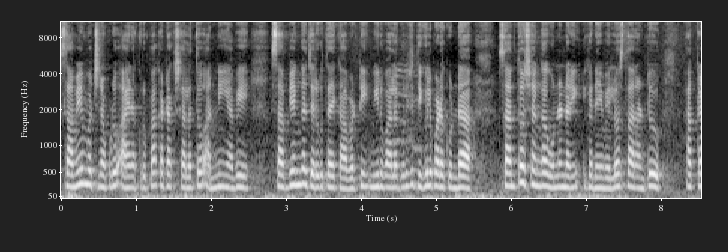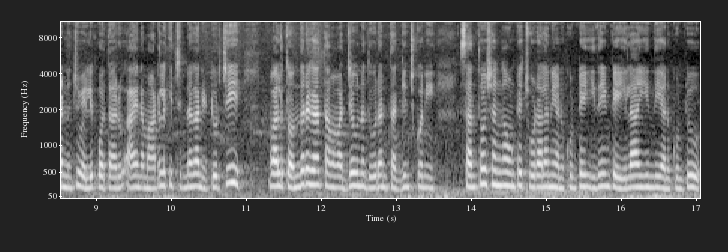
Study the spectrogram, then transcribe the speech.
సమయం వచ్చినప్పుడు ఆయన కృపా కటాక్షాలతో అన్నీ అవే సవ్యంగా జరుగుతాయి కాబట్టి మీరు వాళ్ళ గురించి దిగులు పడకుండా సంతోషంగా ఉండండి ఇక నేను వెళ్ళొస్తానంటూ అక్కడి నుంచి వెళ్ళిపోతారు. ఆయన మాటలకి చిన్నగా నిట్టూర్చి వాళ్ళు తొందరగా తమ మధ్య ఉన్న దూరాన్ని తగ్గించుకొని సంతోషంగా ఉంటే చూడాలని అనుకుంటే ఇదేంటి ఇలా అయ్యింది అనుకుంటూ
